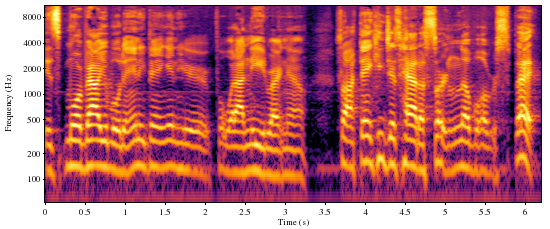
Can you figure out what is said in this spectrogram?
is more valuable than anything in here for what I need right now. So I think he just had a certain level of respect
